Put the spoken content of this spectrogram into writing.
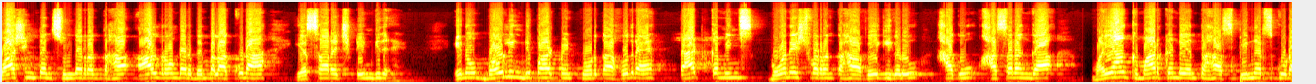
ವಾಷಿಂಗ್ಟನ್ ಸುಂದರ್ ಅಂತಹ ಆಲ್ರೌಂಡರ್ ಬೆಂಬಲ ಕೂಡ ಎಸ್ ಆರ್ ಎಚ್ ಟೀಮ್ಗಿದೆ. ಇನ್ನು ಬೌಲಿಂಗ್ ಡಿಪಾರ್ಟ್ಮೆಂಟ್ ನೋಡ್ತಾ ಹೋದ್ರೆ ಪ್ಯಾಟ್ ಕಮಿನ್ಸ್ ಭುವನೇಶ್ವರ್ ಅಂತಹ ವೇಗಿಗಳು ಹಾಗೂ ಹಸರಂಗ, ಮಯಾಂಕ್ ಮಾರ್ಕಂಡೆ ಅಂತಹ ಸ್ಪಿನ್ನರ್ಸ್ ಕೂಡ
